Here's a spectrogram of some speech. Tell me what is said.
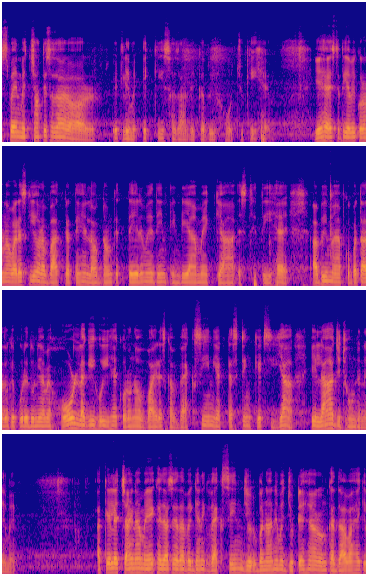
स्पेन में चौंतीस हज़ार और इटली में इक्कीस हज़ार रिकवरी हो चुकी है। ये है स्थिति। अभी कोरोना वायरस की, और अब बात करते हैं लॉकडाउन के तेरहवें दिन इंडिया में क्या स्थिति है। अभी मैं आपको बता दूँ कि पूरे दुनिया में होड़ लगी हुई है कोरोना वायरस का वैक्सीन या टेस्टिंग किट्स या इलाज ढूँढने में। अकेले चाइना में एक हज़ार से ज़्यादा वैज्ञानिक वैक्सीन बनाने में जुटे हैं और उनका दावा है कि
